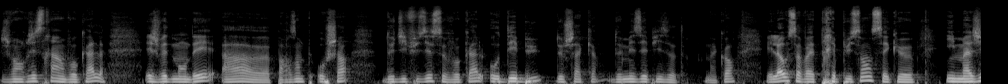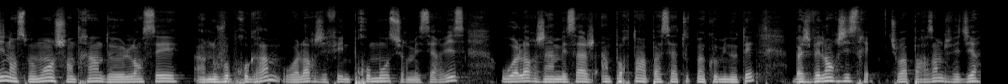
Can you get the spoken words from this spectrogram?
je vais enregistrer un vocal et je vais demander à, euh, par exemple, Ocha de diffuser ce vocal au début de chacun de mes épisodes. D'accord? Et là où ça va être très puissant, c'est que, imagine en ce moment, je suis en train de lancer un nouveau programme, ou alors j'ai fait une promo sur mes services, ou alors j'ai un message important à passer à toute ma communauté, bah, je vais l'enregistrer. Tu vois, par exemple, je vais dire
